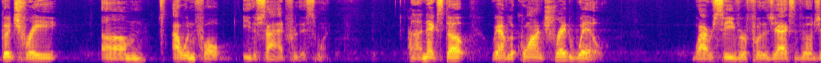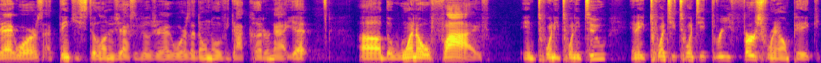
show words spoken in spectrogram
Good trade. Um, I wouldn't fault either side for this one. Uh, next up, we have Laquan Treadwell, wide receiver for the Jacksonville Jaguars. I think he's still on the Jacksonville Jaguars. I don't know if he got cut or not yet. Uh, the 105 in 2022, and a 2023 first round pick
